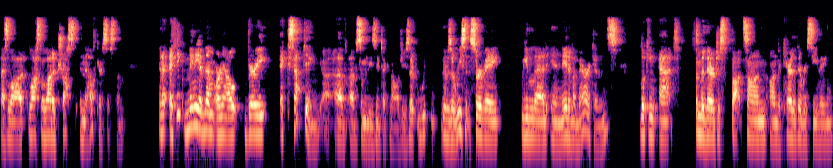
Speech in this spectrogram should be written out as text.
has lost a lot of trust in the healthcare system. And I, I think many of them are now very accepting uh, of, of some of these new technologies. There, we, there was a recent survey we led in Native Americans looking at some of their just thoughts on on the care that they're receiving.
